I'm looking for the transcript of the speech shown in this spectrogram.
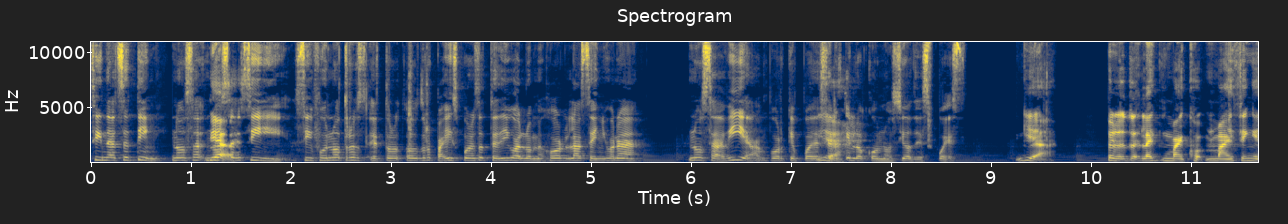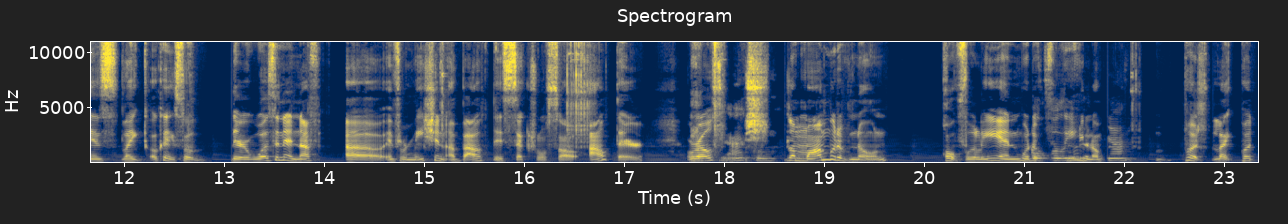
Sí, that's the thing. No, no Yeah. sé si, si fue en otro, otro país, por eso te digo, a lo mejor la señora no sabía, porque puede Yeah. ser que lo conoció después. Yeah, but uh, like my my thing is like okay, so there wasn't enough uh information about this sexual assault out there, or else sh- Exactly. the mom would have known, hopefully, and would have you know yeah. put like put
